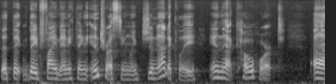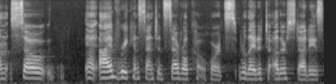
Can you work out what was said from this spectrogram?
that they, would find anything interestingly genetically in that cohort. Um, so I've reconsented several cohorts related to other studies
